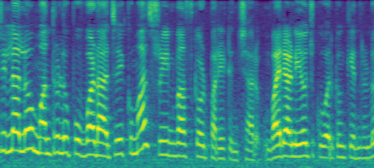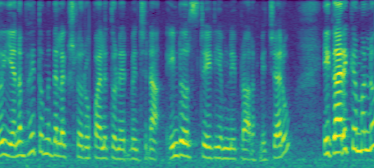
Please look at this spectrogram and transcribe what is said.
జిల్లాలో మంత్రులు పువ్వాడ అజయ్ కుమార్ శ్రీనివాస్ గౌడ్ పర్యటించారు. వైరా నియోజకవర్గం కేంద్రంలో ఎనభై తొమ్మిది లక్షల రూపాయలతో నిర్మించిన ఇండోర్ స్టేడియం ని ప్రారంభించారు. ఈ కార్యక్రమంలో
